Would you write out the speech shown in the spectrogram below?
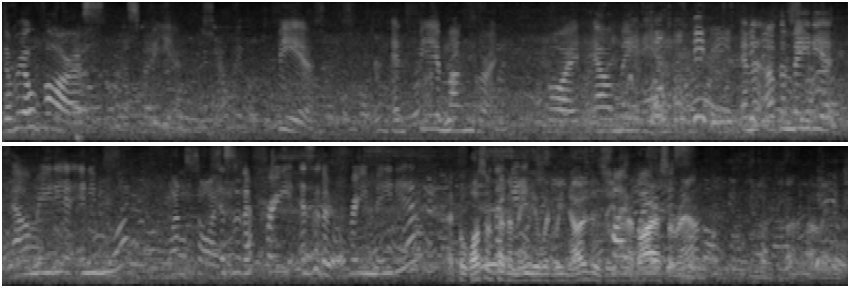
the real virus is fear. Fear. And fear mongering by our media. And are the media our media anymore? Is it a free is it a free media? If it wasn't for the media, would we know there's even a virus around? I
